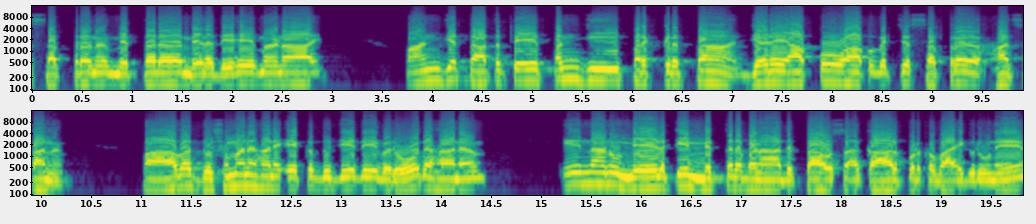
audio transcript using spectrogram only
ਸਤਰਨ ਮਿੱਤਰ ਮੇਰੇ ਦੇਹ ਮਨਾਏ। ਪੰਜ ਤਤ ਤੇ ਪੰਜੀ ਪ੍ਰਕਿਰਤਾਂ, ਜਿਹੜੇ ਆਪੋ ਆਪ ਵਿੱਚ ਸਤਰ ਹਨ ਸਨ। ਭਾਵ ਦੁਸ਼ਮਣ ਹਨ, ਇੱਕ ਦੂਜੇ ਦੇ ਵਿਰੋਧ ਹਨ। ਇਹਨਾਂ ਨੂੰ ਮੇਲ ਕੇ ਮਿੱਤਰ ਬਣਾ ਦਿੱਤਾ ਉਸ ਅਕਾਲ ਪੁਰਖ ਵਾਹਿਗੁਰੂ ਨੇ,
